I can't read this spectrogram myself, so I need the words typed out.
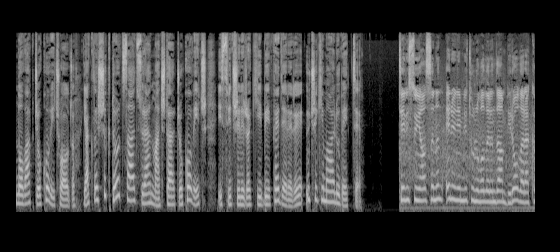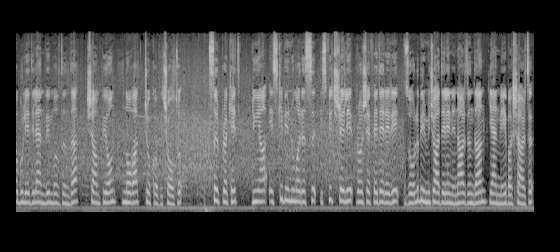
Novak Djokovic oldu. Yaklaşık 4 saat süren maçta Djokovic, İsviçreli rakibi Federer'i 3-2 mağlup etti. Tenis dünyasının en önemli turnuvalarından biri olarak kabul edilen Wimbledon'da şampiyon Novak Djokovic oldu. Sırp raket dünya eski bir numarası İsviçreli Roger Federer'i zorlu bir mücadelenin ardından yenmeyi başardı.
